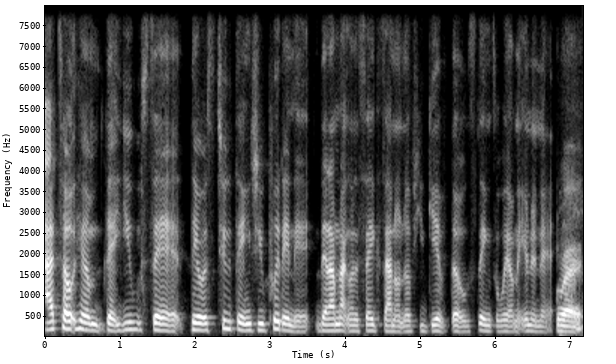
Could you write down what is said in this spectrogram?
I told him that you said there was two things you put in it that I'm not going to say because I don't know if you give those things away on the internet. Right.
